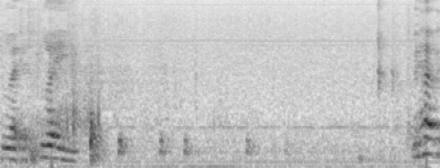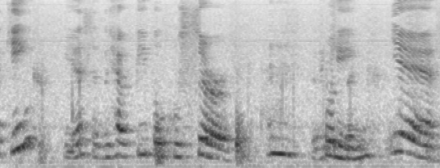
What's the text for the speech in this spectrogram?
Sla- slave. We have a king, yes, and we have people who serve the king. them. Yes.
